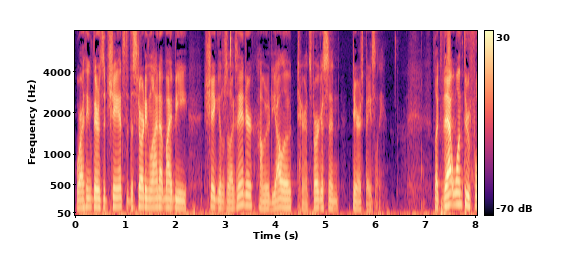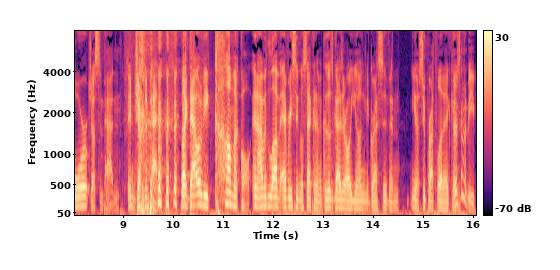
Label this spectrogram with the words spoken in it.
where I think there's a chance that the starting lineup might be Shai Gilgeous-Alexander, Hamidou Diallo, Terrence Ferguson, Darius Bazley. Like that one through four, Justin Patton. and Justin Patton. like that would be comical, and I would love every single second of it because those guys are all young and aggressive and you know super athletic. There's going to be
